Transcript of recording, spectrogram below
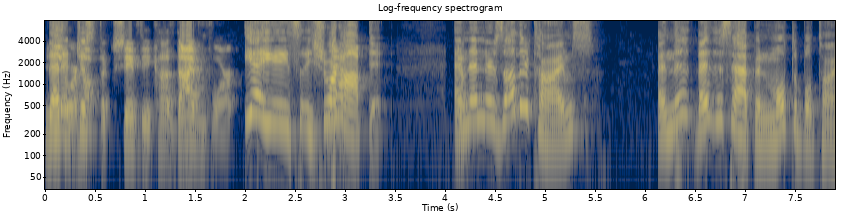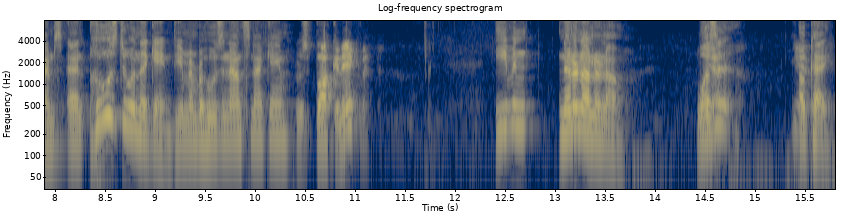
that it just the safety cut diving for it. yeah, he, he short Yeah. hopped it. And then there's other times, and th- th- this happened multiple times. And who was doing the game? Do you remember who was announcing that game? It was Buck and Aikman. Even no, no, no, no, no. Was Yeah. it? Yeah. Okay.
